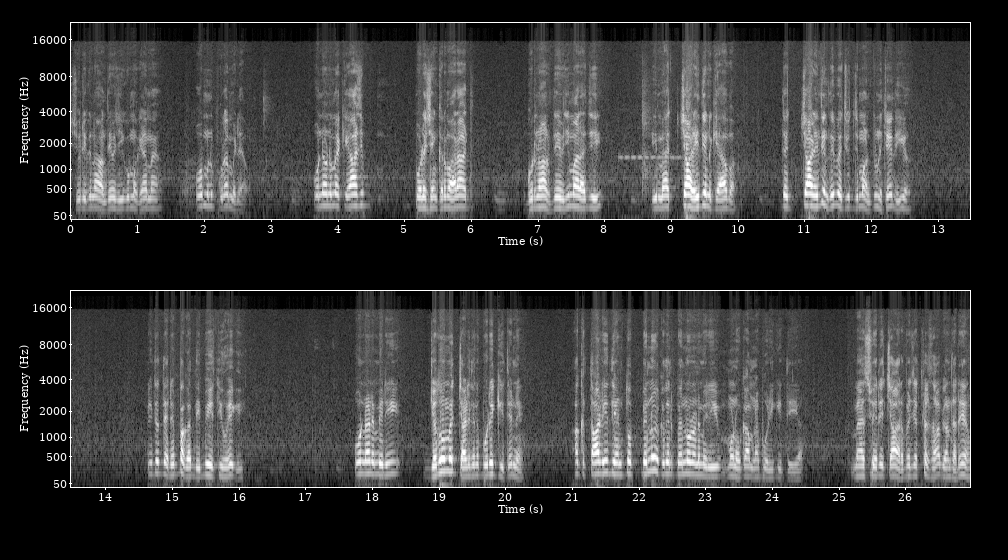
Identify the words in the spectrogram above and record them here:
ਸ਼੍ਰੀ ਗੁਰੂ ਨਾਨਕ ਦੇਵ ਜੀ ਕੋ ਮੰਗਿਆ ਮੈਂ, ਉਹ ਮੈਨੂੰ ਪੂਰਾ ਮਿਲਿਆ। ਉਹਨਾਂ ਨੂੰ ਮੈਂ ਕਿਹਾ ਸੀ, ਭੋਲੇ ਸ਼ੰਕਰ ਮਹਾਰਾਜ, ਗੁਰੂ ਨਾਨਕ ਦੇਵ ਜੀ ਮਹਾਰਾਜ ਜੀ ਕਿ ਮੈਂ 40 ਦਿਨ ਕਿਹਾ ਵਾ ਤੇ 40 ਦਿਨ ਦੇ ਵਿੱਚ ਜ਼ਮਾਨਤ ਹੋਣੀ ਚਾਹੀਦੀ ਆ। ਨਹੀਂ ਤਾਂ ਤੇਰੇ ਭਗਤ ਦੀ ਬੇਇੱਜ਼ਤੀ ਹੋਏਗੀ। ਉਹਨਾਂ ਨੇ ਮੇਰੀ, ਜਦੋਂ ਮੈਂ 40 ਦਿਨ ਪੂਰੇ ਕੀਤੇ ਨੇ 41 ਦਿਨ ਤੋਂ ਪਹਿਲੋਂ, ਇੱਕ ਦਿਨ ਪਹਿਲੋਂ ਉਹਨਾਂ ਨੇ ਮੇਰੀ ਮਨੋਕਾਮਨਾ ਪੂਰੀ ਕੀਤੀ ਆ। ਮੈਂ ਸਵੇਰੇ 4 ਵਜੇ ਜੱਥਲ ਸਾਹਿਬ ਜਾਂਦਾ ਰਿਹਾ।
